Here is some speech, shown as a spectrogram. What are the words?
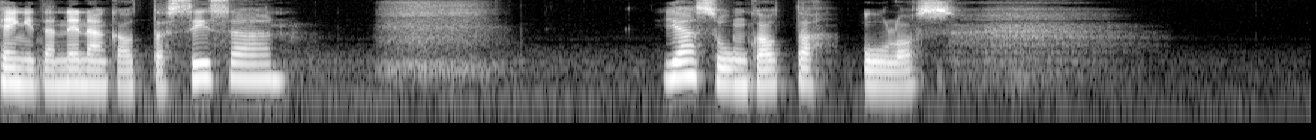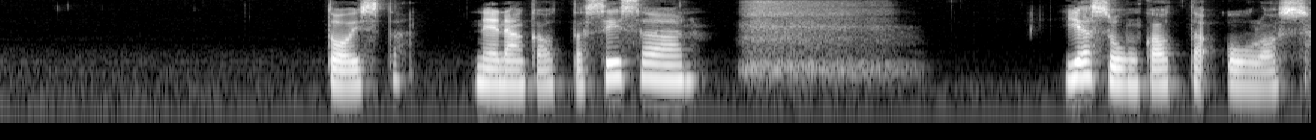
Hengitä nenän kautta sisään ja suun kautta ulos. Toista. Nenän kautta sisään ja suun kautta ulos.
